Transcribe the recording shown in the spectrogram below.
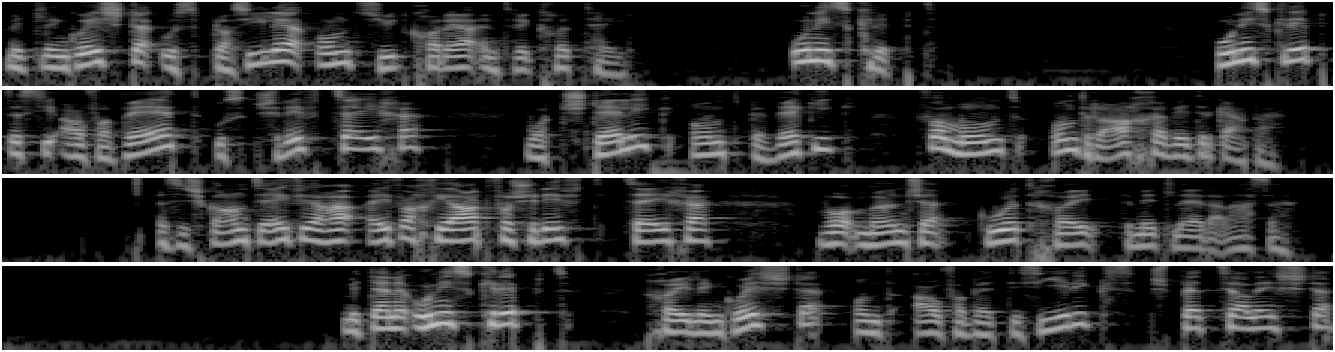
mit Linguisten aus Brasilien und Südkorea entwickelt haben. Uniscript. Uniscript, das sind Alphabet aus Schriftzeichen, die die Stellung und die Bewegung von Mund und Rachen wiedergeben. Es ist eine ganz einfache Art von Schriftzeichen, die Menschen gut damit lernen lesen können. Mit diesen Uniskript können Linguisten und Alphabetisierungsspezialisten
